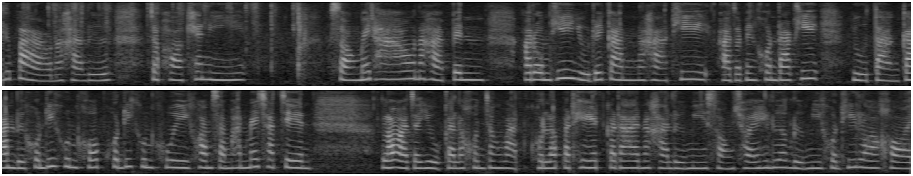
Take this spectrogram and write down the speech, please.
หรือเปล่านะคะ หรือจะพอแค่นี้ สองไม้เท้านะคะ เป็นอารมณ์ที่อยู่ด้วยกันนะคะ ที่อาจจะเป็นคนรักที่อยู่ต่างกัน หรือคนที่คุณคบ คนที่คุณคุย ความสัมพันธ์ไม่ชัดเจน เราอาจจะอยู่กันละคนจังหวัดคนละประเทศก็ได้นะคะ หรือมีสองช้อยให้เลือก หรือมีคนที่รอคอย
